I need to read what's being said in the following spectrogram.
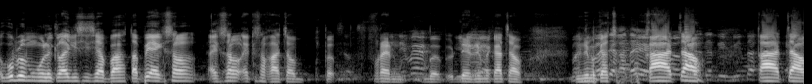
gue belum ngulik lagi sih siapa, tapi Excel Excel Excel kacau friend denim kacau. Denim kacau. Kacau. Kacau.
